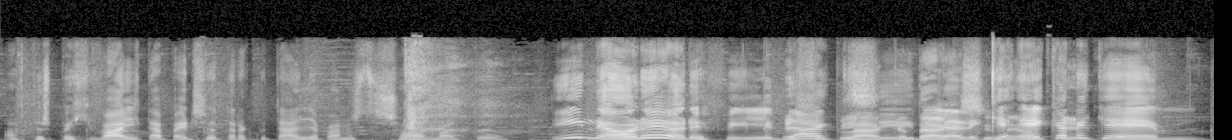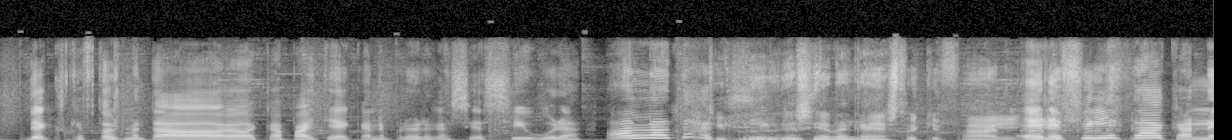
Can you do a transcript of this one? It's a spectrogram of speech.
Αυτός που έχει βάλει τα περισσότερα κουτάλια πάνω στο σώμα του. Είναι ωραίο, ρε φίλε. Εντάξει. πλάκα, εντάξει, δηλαδή, και ναι, οκ. έκανε και. Εντάξει, και αυτός με τα καπάκια έκανε προεργασία σίγουρα. Αλλά εντάξει. Τι προεργασία να κάνει στο κεφάλι. Ε, ρε Άλισο, φίλε, ρε θα έκανε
